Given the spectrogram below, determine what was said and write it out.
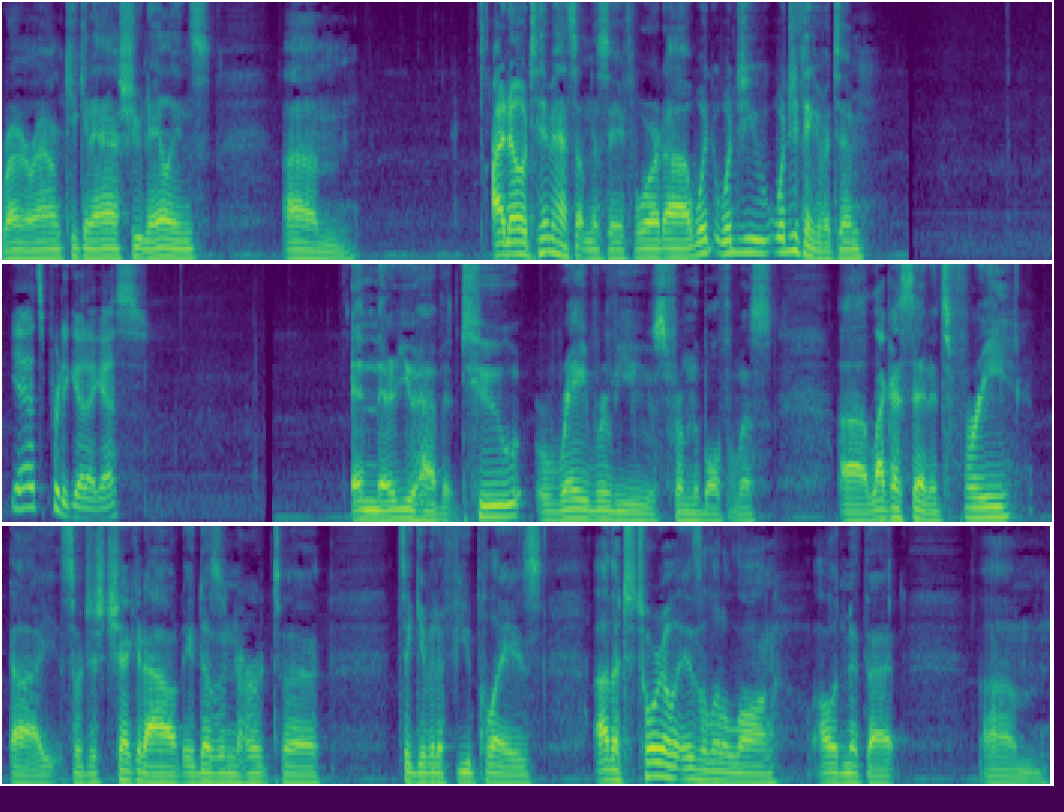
running around, kicking ass, shooting aliens. Um, I know Tim had something to say for it. Uh, what would you what you think of it, Tim? Yeah, it's pretty good, I guess. And there you have it, two rave reviews from the both of us. Uh, like I said, it's free, uh, so just check it out. It doesn't hurt to to give it a few plays. Uh, the tutorial is a little long. I'll admit that. Um,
